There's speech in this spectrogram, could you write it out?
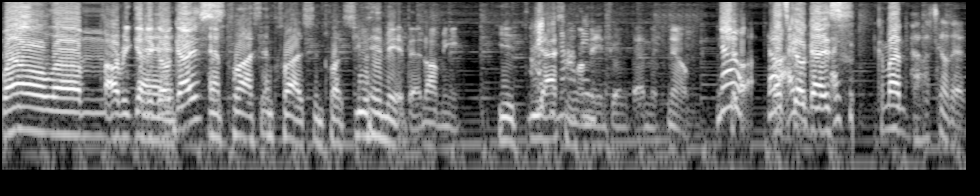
Well, um, are we gonna go, guys? And plus, and plus, and plus, you and me made a bet, not me. You, you I asked me not on make- me to join the bet. I'm like, no. no, Shit. no. Let's I- go, I- guys. Come on. Ah, let's go then.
